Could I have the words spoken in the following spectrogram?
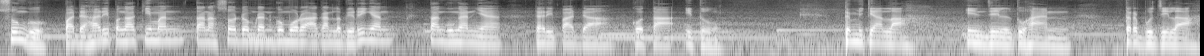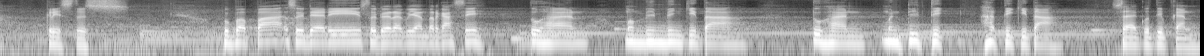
sungguh pada hari penghakiman tanah Sodom dan Gomora akan lebih ringan tanggungannya daripada kota itu. Demikianlah Injil Tuhan, terpujilah Kristus. Bapak, Saudari, Saudaraku yang terkasih, Tuhan membimbing kita, Tuhan mendidik hati kita. Saya kutipkan,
